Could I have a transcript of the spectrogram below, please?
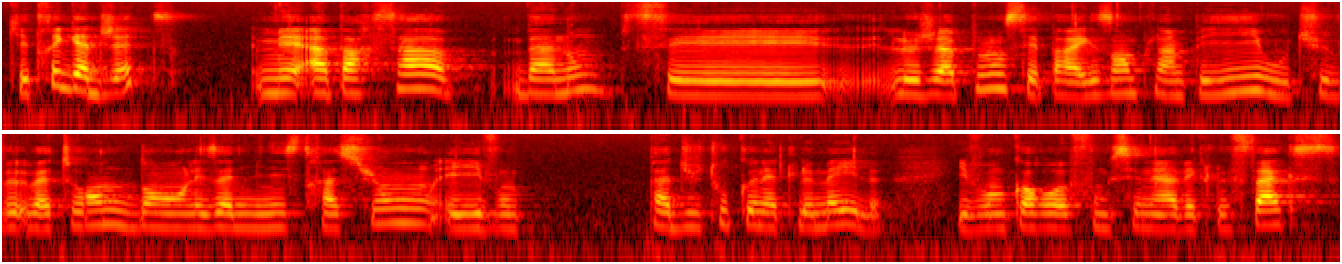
qui est très gadget. Mais à part ça, ben non, c'est le Japon, c'est par exemple un pays où tu vas te rendre dans les administrations et ils vont pas du tout connaître le mail. Ils vont encore fonctionner avec le fax.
